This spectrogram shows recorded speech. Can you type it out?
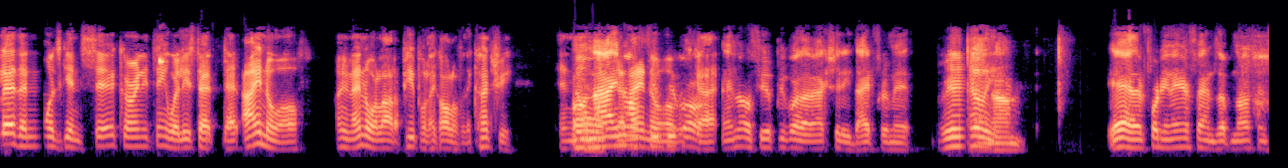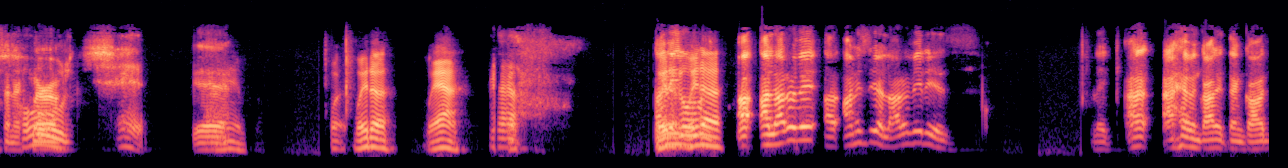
glad that no one's getting sick or anything. Well, at least that that I know of. I mean, I know a lot of people like all over the country, and no Well, one I know, I a few know people. got I know a few people that actually died from it. really. And, um, yeah, they're 49er fans up north in Santa Clara. Holy shit! Yeah. Damn. What, way to, yeah. Yeah. Way mean, to, way to, a, a lot of it, uh, honestly, a lot of it is like I I haven't got it, thank God,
